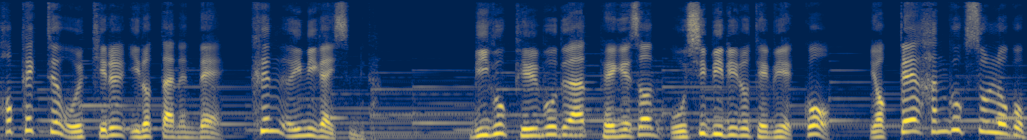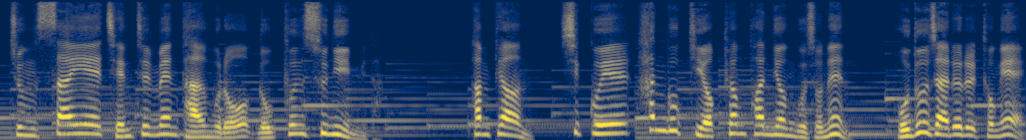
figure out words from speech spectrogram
perfect all-kill을 이뤘다는데 큰 의미가 있습니다. 미국 Billboard Hot 100에선 51위로 데뷔했고 역대 한국 솔로곡 중 싸이의 젠틀맨 다음으로 높은 순위입니다. 한편 19일 한국기업평판연구소는 보도자료를 통해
